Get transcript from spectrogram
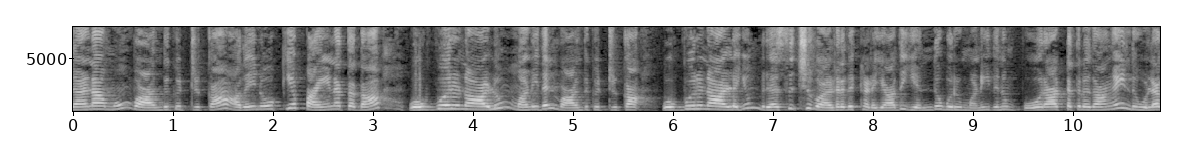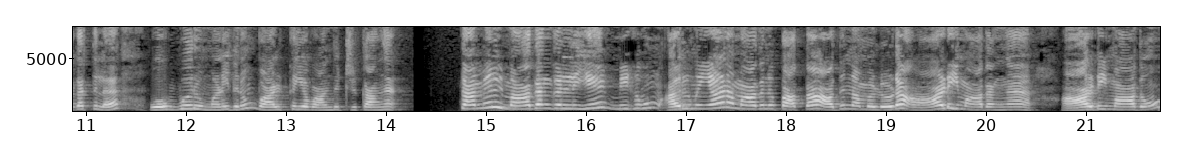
தினமும் வாழ்ந்துகிட்டு இருக்கான். அதை நோக்கிய பயணத்தை தான் ஒவ்வொரு நாளும் மனிதன் வாழ்ந்துகிட்டு இருக்கான். ஒவ்வொரு நாளையும் ரசிச்சு வாழ்றது கிடையாது. எந்த ஒரு மனிதனும் போராட்டத்துல தாங்க இந்த உலகத்துல ஒவ்வொரு மனிதனும் வாழ்க்கைய வாழ்ந்துட்டு இருக்காங்க. தமிழ் மாதங்கள்லயே மிகவும் அருமையான மாதம்னு பார்த்தா அது நம்மளோட ஆடி மாதங்க. ஆடி மாதம்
